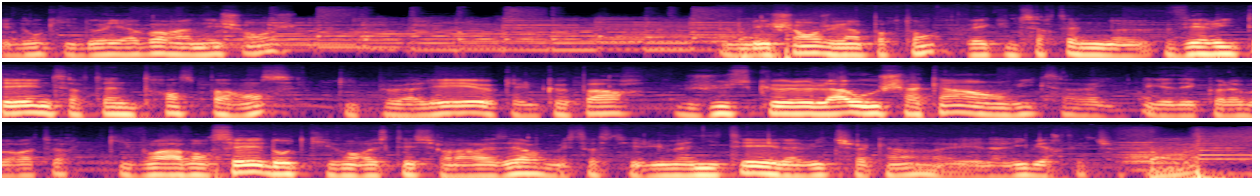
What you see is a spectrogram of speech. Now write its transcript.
et donc il doit y avoir un échange. L'échange est important, avec une certaine vérité, une certaine transparence, qui peut aller quelque part jusque là où chacun a envie que ça aille. Il y a des collaborateurs qui vont avancer, d'autres qui vont rester sur la réserve, mais ça c'est l'humanité et la vie de chacun et la liberté de chacun.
